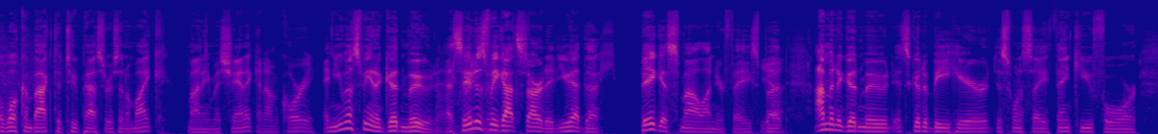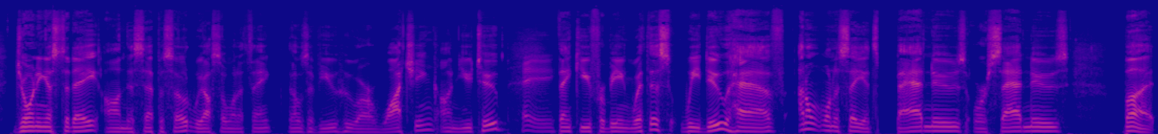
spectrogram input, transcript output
Well, welcome back to Two Pastors and a Mic. My name is Shannick. And I'm Corey. And you must be in a good mood. I'm as soon as we got started, you had the biggest smile on your face. Yeah. But I'm in a good mood. It's good to be here. Just want to say thank you for joining us today on this episode. We also want to thank those of you who are watching on YouTube. Hey. Thank you for being with us. We do have, I don't want to say it's bad news or sad news, but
